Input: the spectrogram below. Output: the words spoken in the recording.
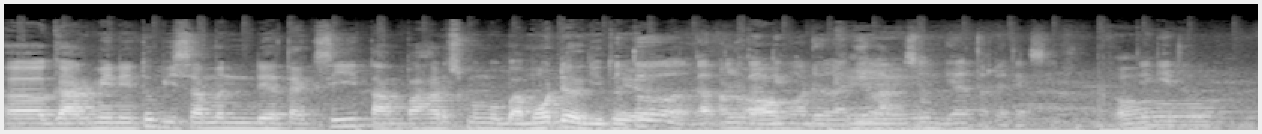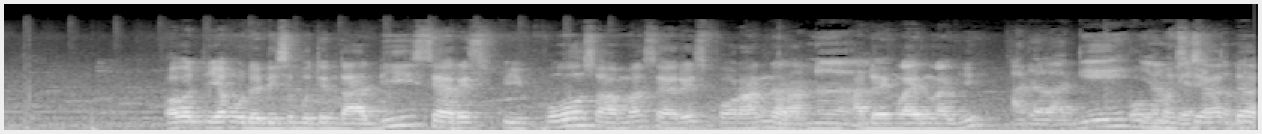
eh, Garmin itu bisa mendeteksi tanpa harus mengubah mode gitu ya? Betul nggak perlu ganti Oke. mode lagi langsung dia terdeteksi. Oh. kayak gitu Oh, yang udah disebutin tadi series Vivo sama series Forerunner. Forerunner. Ada yang lain lagi? ada lagi Oh, yang masih biasa ada.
